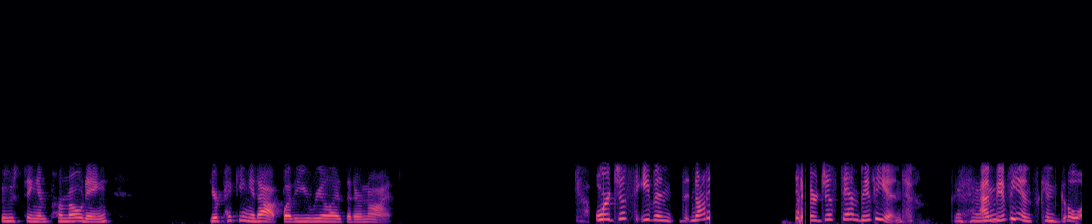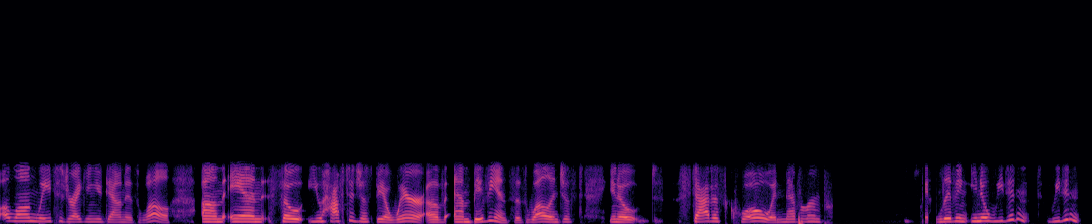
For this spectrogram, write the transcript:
boosting and promoting. You're picking it up whether you realize it or not. Or just even not they're just ambivalent. Mm-hmm. Ambivalence can go a long way to dragging you down as well. Um, and so you have to just be aware of ambivalence as well and just, you know, status quo and never improve living you know we didn't we didn't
